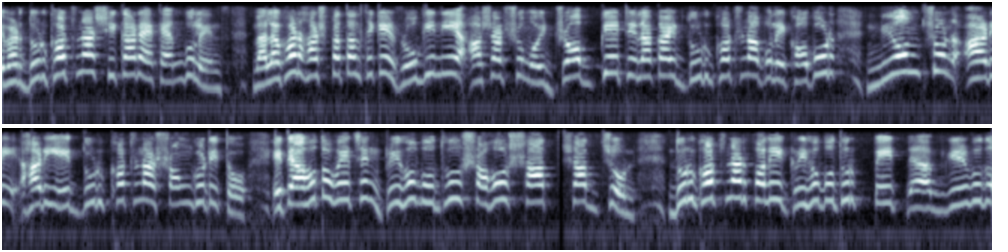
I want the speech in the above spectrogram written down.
এবার দুর্ঘটনার শিকার এক অ্যাম্বুলেন্স। মেলাঘর হাসপাতাল থেকে রোগী নিয়ে আসার সময় ড্রপ গেট এলাকায় দুর্ঘটনা বলে খবর। নিয়ন্ত্রণ হারিয়ে দুর্ঘটনা সংঘটিত। এতে আহত হয়েছেন গৃহবধূ সহ সাত সাতজন। দুর্ঘটনার ফলে গৃহবধূর পেট গৃহবধূ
